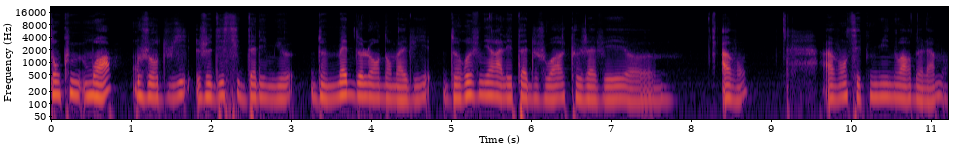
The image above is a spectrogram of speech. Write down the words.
Donc moi, aujourd'hui, je décide d'aller mieux, de mettre de l'ordre dans ma vie, de revenir à l'état de joie que j'avais avant, avant cette nuit noire de l'âme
